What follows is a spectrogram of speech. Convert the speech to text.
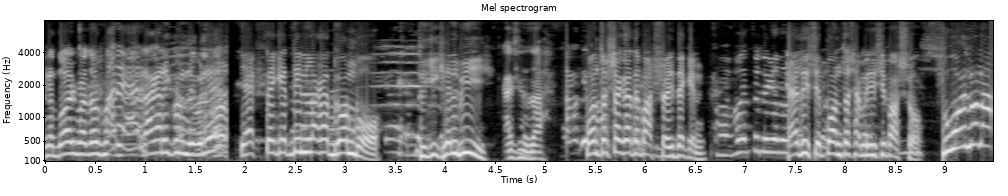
এনে দশ বা দশ রাগারি করে দেবে রে এক থেকে তিন লাগাত গনবো। তুই কি খেলবি? আচ্ছা যা। পঞ্চাশ টাকাতে পাঁচশো এই দেখেন। হ্যাঁ দিছে পঞ্চাশ আমি দিছি পাঁচশো। তুই হইল না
